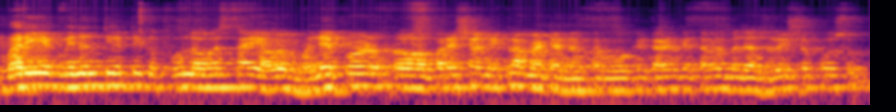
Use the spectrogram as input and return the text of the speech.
મારી એક વિનંતી હતી કે ફૂલ અવસ્થાએ હવે મને પણ પરેશાન એટલા માટે ન કરવો કે કારણ કે તમે બધા જોઈ શકો છો.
